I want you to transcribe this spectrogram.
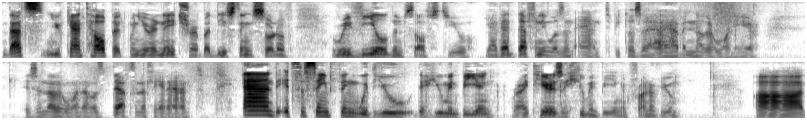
that's you can't help it when you're in nature but these things sort of reveal themselves to you. Yeah that definitely was an ant because i, have another one here is another one. That was definitely an ant. And it's the same thing with you the human being right? Here is a human being in front of you. Uh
